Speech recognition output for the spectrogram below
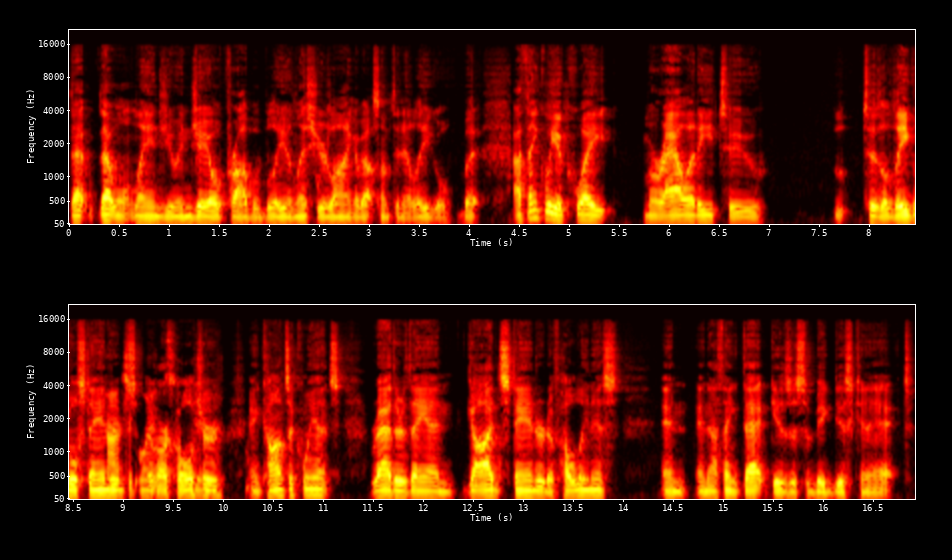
that that won't land you in jail probably unless you're lying about something illegal. But I think we equate morality to to the legal standards of our culture and consequence rather than God's standard of holiness. And and I think that gives us a big disconnect.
